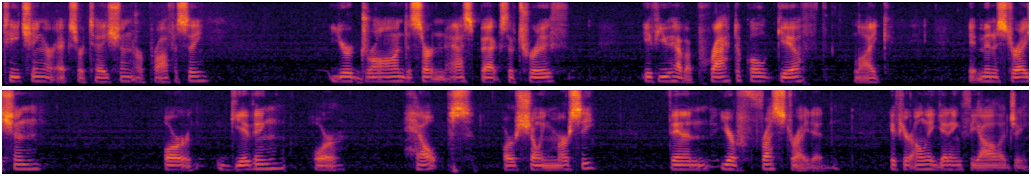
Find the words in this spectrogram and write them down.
teaching or exhortation or prophecy, you're drawn to certain aspects of truth. If you have a practical gift like administration or giving or helps or showing mercy, then you're frustrated if you're only getting theology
